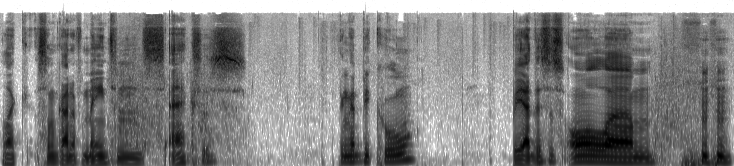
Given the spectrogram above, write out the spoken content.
Like some kind of maintenance access. I think that'd be cool. But yeah, this is all um,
